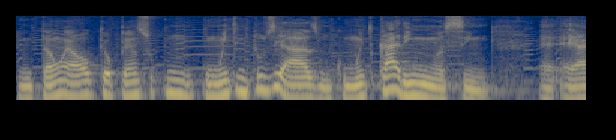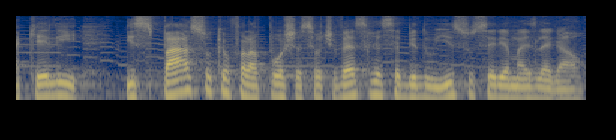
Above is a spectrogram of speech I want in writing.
Então é algo que eu penso com, com muito entusiasmo, com muito carinho, assim. É, é, aquele espaço que eu falo, poxa, se eu tivesse recebido isso, seria mais legal.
